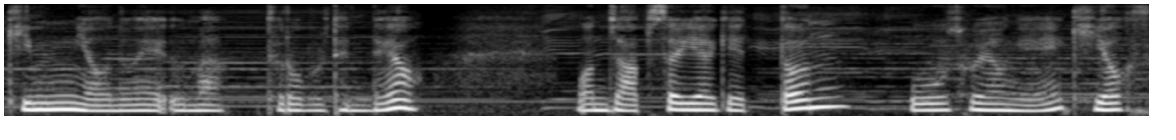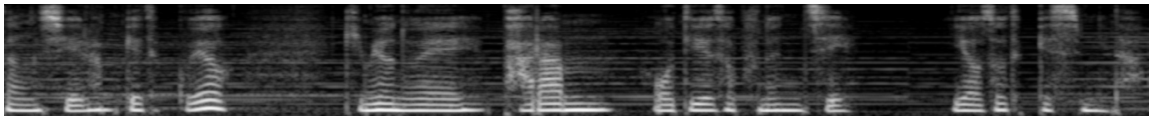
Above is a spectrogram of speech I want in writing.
김연우의 음악 들어볼 텐데요. 먼저 앞서 이야기했던 오소영의 기억상실 함께 듣고요. 김현우의 바람 어디에서 부는지 이어서 듣겠습니다.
